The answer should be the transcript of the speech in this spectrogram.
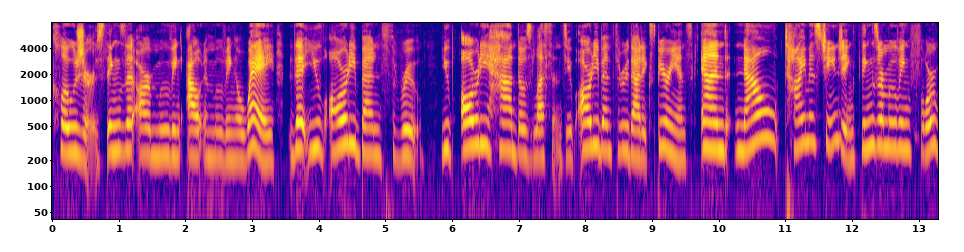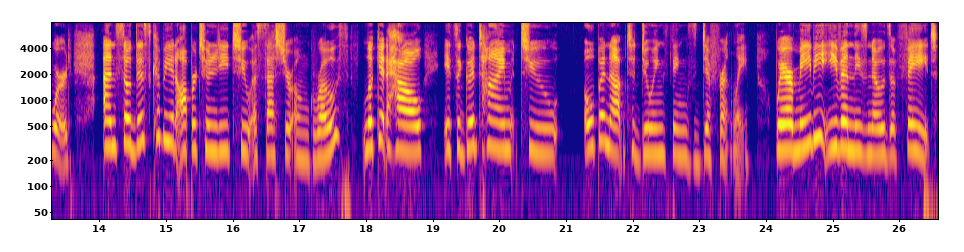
closures, things that are moving out and moving away that you've already been through. You've already had those lessons. You've already been through that experience. And now time is changing. Things are moving forward. And so this could be an opportunity to assess your own growth. Look at how it's a good time to open up to doing things differently where maybe even these nodes of fate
